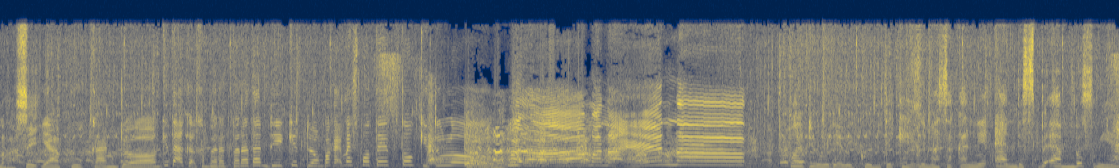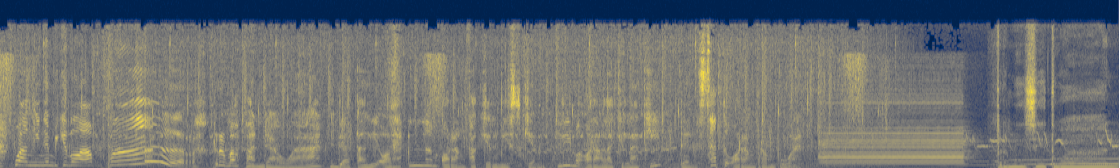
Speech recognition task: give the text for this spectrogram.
Nasi. Ya bukan dong. Kita agak ke barat-baratan dikit dong. Pakai mashed potato gitu loh. Ya, mana enak. Waduh, Dewi Kunti kayaknya masakannya endes beembes nih ya. Wanginya bikin lapar. Rumah Pandawa didatangi oleh enam orang fakir miskin. Lima orang laki-laki dan satu orang perempuan. Permisi Tuan,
